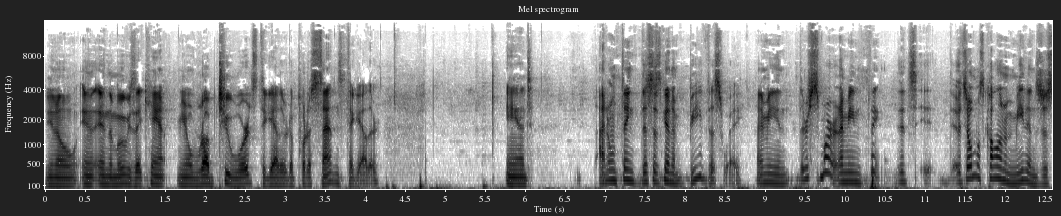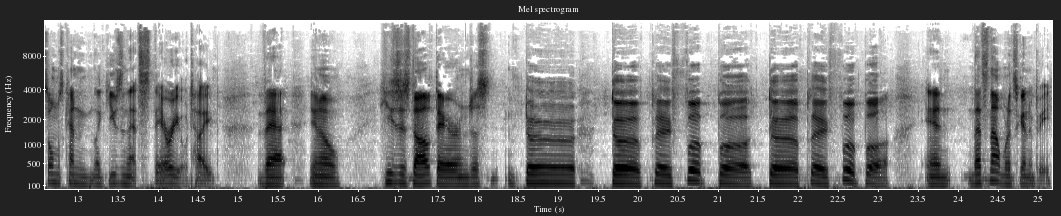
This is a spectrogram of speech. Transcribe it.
You know, in, in the movies they can't you know rub two words together to put a sentence together. And I don't think this is going to be this way. I mean, they're smart. I mean, think, it's it's almost calling him and just almost kind of like using that stereotype that you know he's just out there and just duh duh play football duh play football and that's not what it's going to be.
